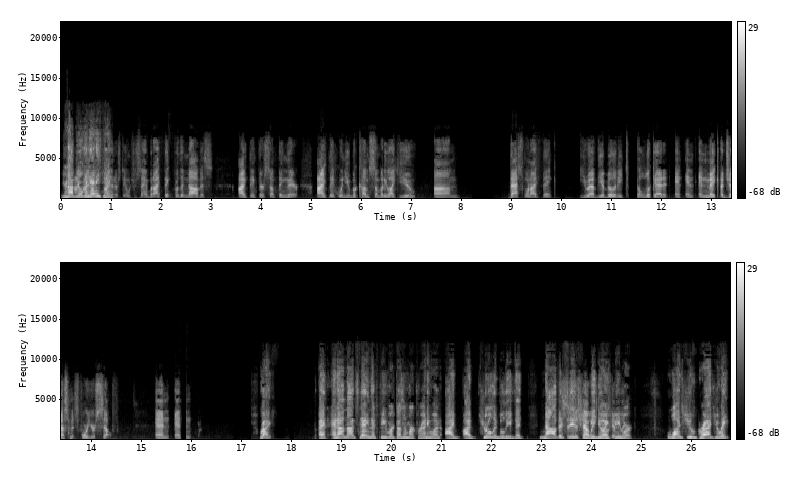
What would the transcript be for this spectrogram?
You're not building I, don't- anything. I understand what you're saying, but I think for the novice, I think there's something there. I think when you become somebody like you, um, that's when I think you have the ability to, to look at it and, and, and make adjustments for yourself. And and Right. And and I'm not saying that speed work doesn't work for anyone. I I truly believe that novices should be doing speed work. Once you graduate,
